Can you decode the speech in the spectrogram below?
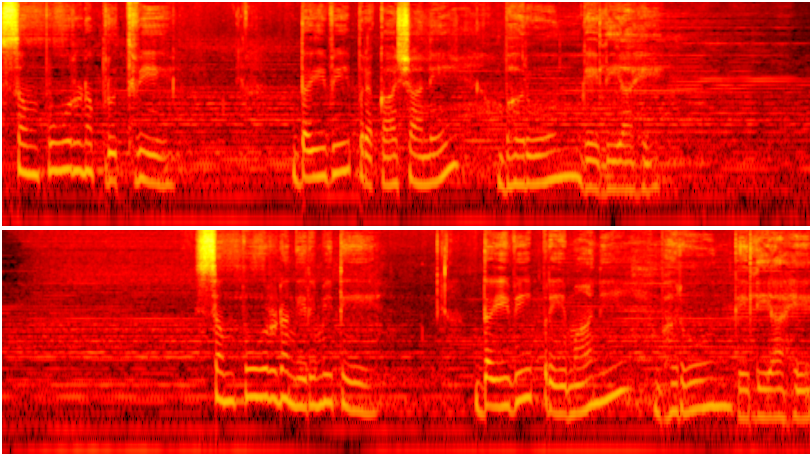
संपूर्ण पृथ्वी दैवी प्रकाशाने भरून गेली आहे. संपूर्ण निर्मिती दैवी प्रेमाने भरून गेली आहे.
